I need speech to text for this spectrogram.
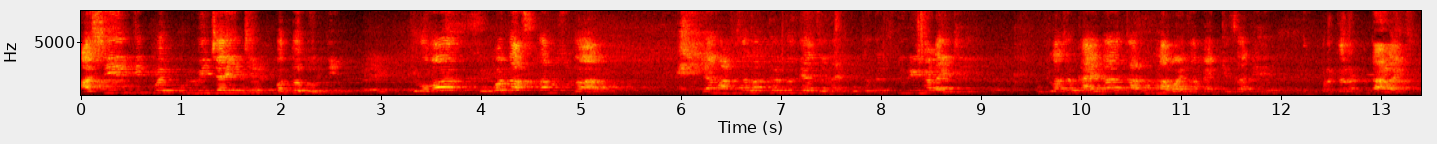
अशी ती प- पूर्वीच्या यांची पद्धत होती. की बाबा सोबत असताना सुद्धा त्या माणसाला कर्ज द्यायचं नाही. कुठं तर चुरी काढायची कुठला तर कायदा काढून लावायचा बँकेचा आणि प्रकरण टाळायचं.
